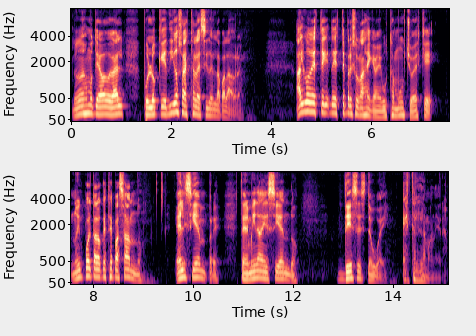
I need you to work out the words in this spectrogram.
No nos dejemos llevar por lo que Dios ha establecido en la palabra. Algo de este, de este personaje que me gusta mucho es que no importa lo que esté pasando, él siempre termina diciendo, This is the way. Esta es la manera.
